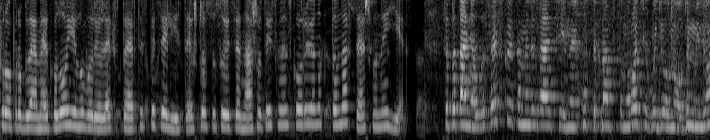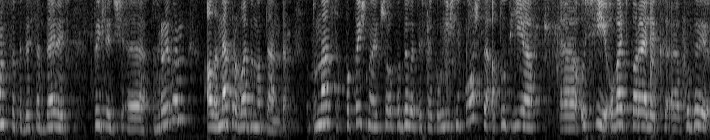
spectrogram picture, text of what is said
Про проблеми екології говорили експерти, спеціалісти. Що стосується нашого Тисменського району, то в нас теж вони є. Це питання Лисецької каналізації, на яку в 2015 році виділено 1 мільйон 159 тисяч е, гривень, але не проведено тендер. Тобто, в нас фактично, якщо ви подивитеся екологічні кошти, а тут є е, усі увесь перелік, е, куди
